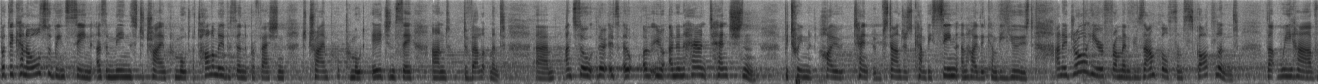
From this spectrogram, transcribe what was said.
but they can also be seen as a means to try and promote autonomy within the profession, to try and promote agency and development. Um, and so there is a, a, you know, an inherent tension between how standards can be seen and how they can be used. And I draw here from an example from Scotland that we have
